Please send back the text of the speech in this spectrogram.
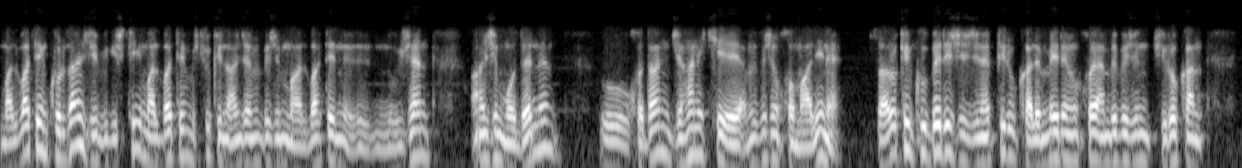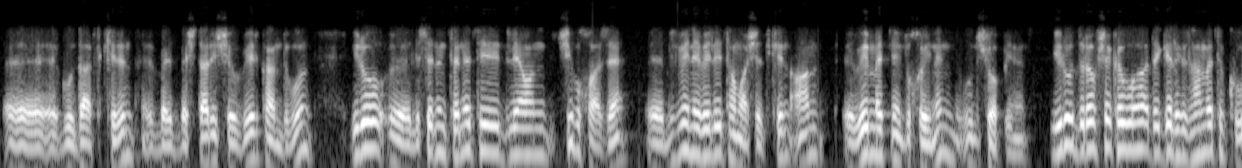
malbatên Kurdan jî bi giştî malbatên biçûkîn anca min bêjin malbatên nûjen an jî modernin û xwedan cihanekî em bibêjin xwemalî ne zarokên ku berî ji jinepîr û kalemêrên xwe em bibêjin çîrokan guhdar dikirin beşdarî şewbêrkan dibûn. Îro li ser internetê dilê wan çi bixwaze? Bivê nevelê temaşe dikin an wê metnê dixwînin û dişopînin. Îro direwşeke wiha de gelek zehmet ku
